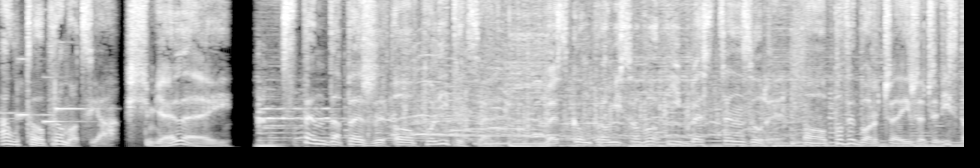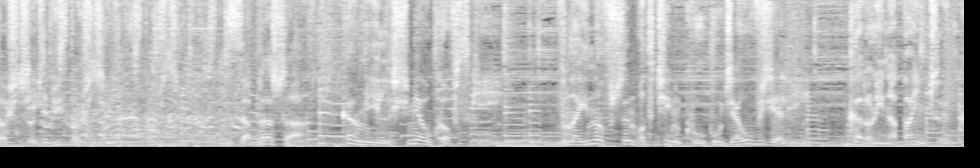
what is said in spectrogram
Autopromocja. Śmielej. Stand-uperzy o polityce. Bezkompromisowo i bez cenzury. O powyborczej rzeczywistości. rzeczywistości. Zaprasza Kamil Śmiałkowski. W najnowszym odcinku udział wzięli Karolina Pańczyk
